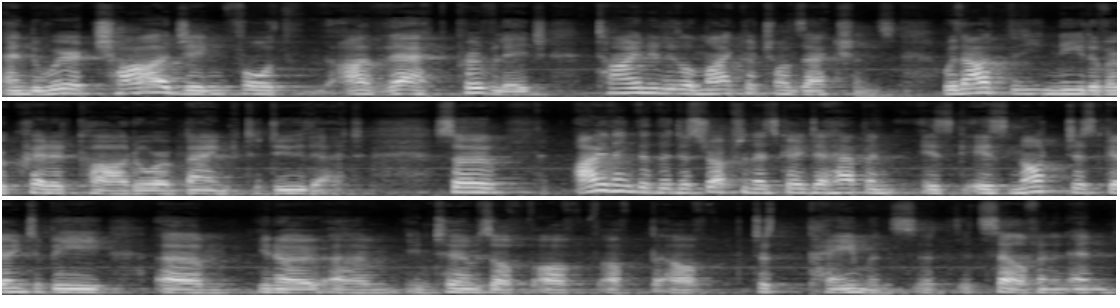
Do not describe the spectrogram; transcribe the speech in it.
And we're charging for uh, that privilege tiny little microtransactions without the need of a credit card or a bank to do that. So I think that the disruption that's going to happen is, is not just going to be, um, you know, um, in terms of, of, of, of just payments itself and, and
